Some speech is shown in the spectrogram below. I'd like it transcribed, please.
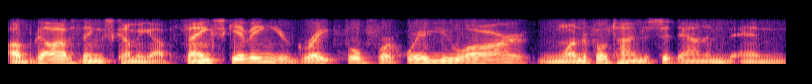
I've got things coming up. Thanksgiving, you're grateful for where you are. Wonderful time to sit down and, and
